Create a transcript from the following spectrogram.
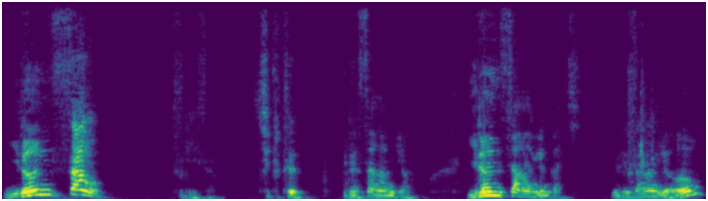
이런 쌍 두 개 있어. 시프트. 이런 쌍안경. 이런 쌍안경 같이. 이렇게 쌍안경.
